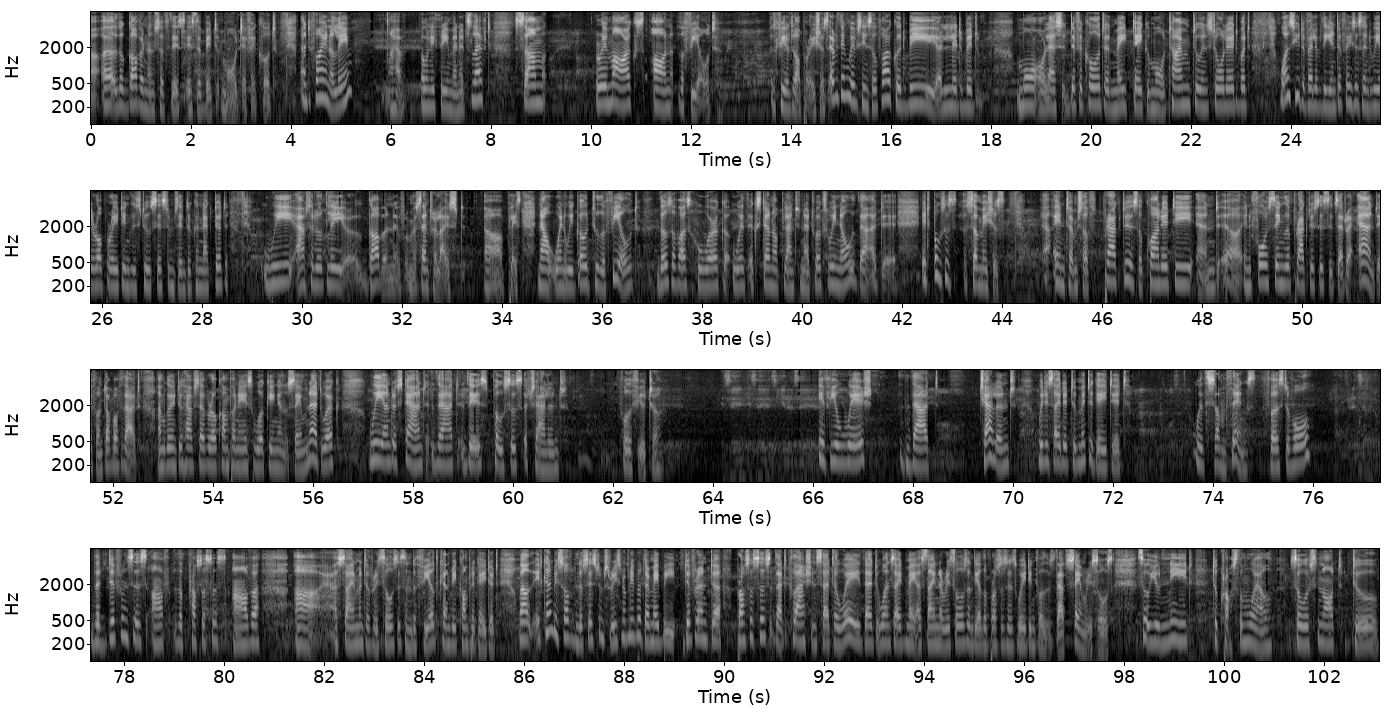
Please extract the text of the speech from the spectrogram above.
uh, uh, the governance of this is a bit more difficult. And finally, I have only three minutes left, some remarks on the field, field operations. Everything we've seen so far could be a little bit more or less difficult and may take more time to install it. But once you develop the interfaces and we are operating these two systems interconnected, we absolutely uh, govern from a centralized uh, place. Now, when we go to the field, those of us who work with external plant networks, we know that uh, it poses some issues uh, in terms of practice, of quality, and uh, enforcing the practices, etc. And if on top of that, I'm going to have several companies working in the same network, we understand that this poses a challenge for the future. If you wish that challenge, we decided to mitigate it with some things. First of all, the differences of the processes of uh, assignment of resources in the field can be complicated. Well, it can be solved in the systems reasonably, but there may be different uh, processes that clash in such a way that one side may assign a resource and the other process is waiting for that same resource. So you need to cross them well so as not to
